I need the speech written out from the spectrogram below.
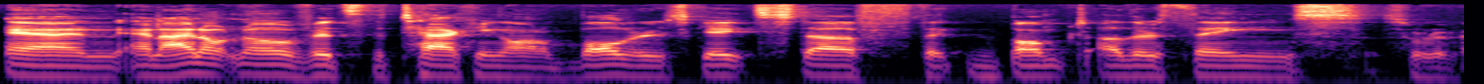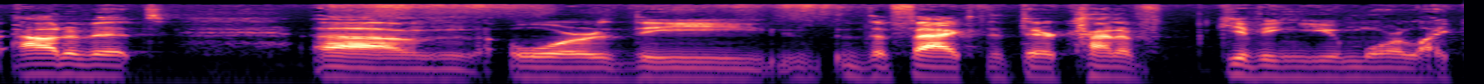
and and I don't know if it's the tacking on of Baldur's Gate stuff that bumped other things sort of out of it, um, or the the fact that they're kind of giving you more like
